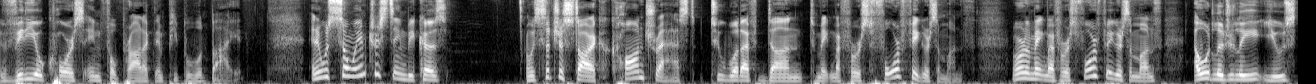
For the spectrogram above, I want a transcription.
video course info product and people would buy it. And it was so interesting because it was such a stark contrast to what I've done to make my first four figures a month. In order to make my first four figures a month, I would literally use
